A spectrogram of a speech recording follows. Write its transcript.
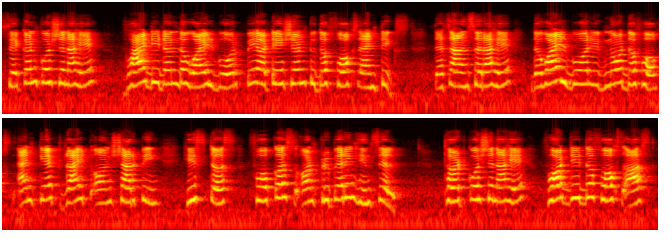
second question आहे why didn't the wild boar pay attention to the fox and ticks त्याचा आन्सर आहे the wild boar ignore the fox and kept right on sharping his tusk focus on preparing himself third question आहे what did the fox ask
